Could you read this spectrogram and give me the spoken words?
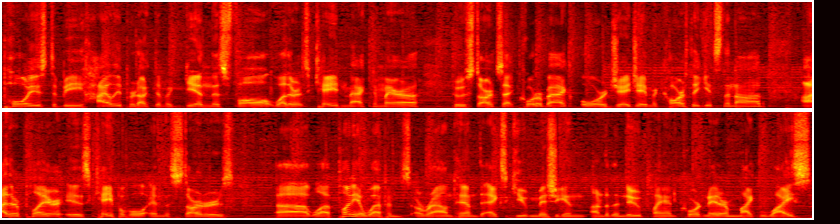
poised to be highly productive again this fall, whether it's Cade McNamara, who starts at quarterback, or JJ McCarthy gets the nod. Either player is capable, and the starters uh, will have plenty of weapons around him to execute Michigan under the new planned coordinator Mike Weiss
